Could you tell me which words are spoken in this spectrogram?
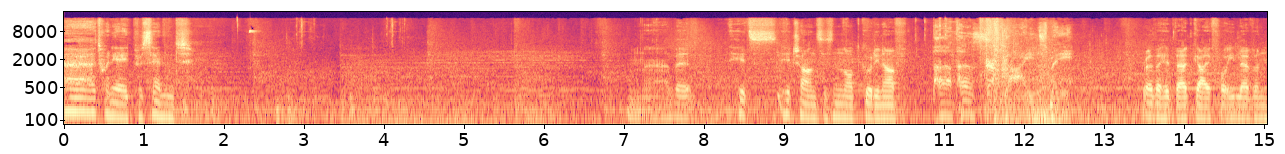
Uh, 28%. Nah, the hits hit chance is not good enough. Purpose guides me. Rather hit that guy for 11.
